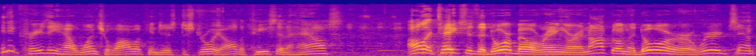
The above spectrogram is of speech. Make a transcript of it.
Isn't it crazy how one chihuahua can just destroy all the peace in a house? All it takes is a doorbell ring or a knock on the door or a weird sound.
